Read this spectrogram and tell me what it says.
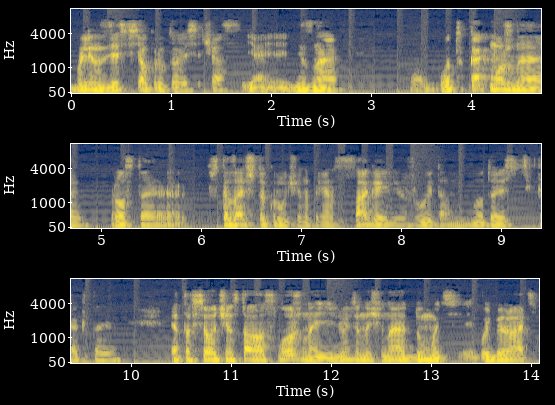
блин, здесь все крутое сейчас. Я не знаю. Вот как можно просто сказать, что круче, например, Сага или Жуй там. Ну, то есть, как-то это все очень стало сложно, и люди начинают думать, выбирать.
